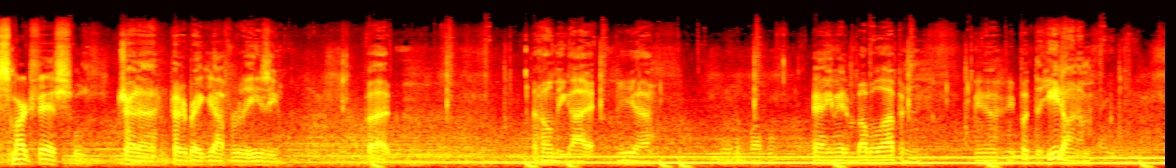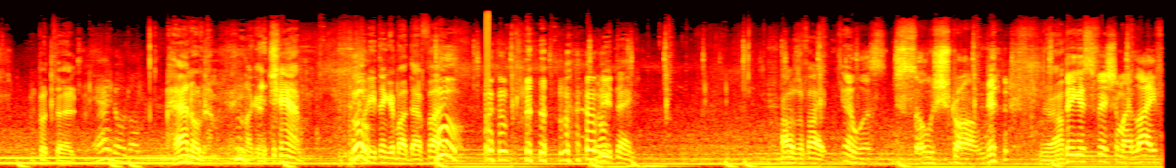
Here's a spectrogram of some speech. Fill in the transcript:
Smart fish will try to try to break you off really easy. But the homie got it. He uh, Made a bubble. yeah, he made him bubble up and you know, he put the heat on him. He put the Handled them. handled him like a champ. What do you think about that fight? what do you think? How was the fight? It was so strong. Yeah. Biggest fish in my life.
